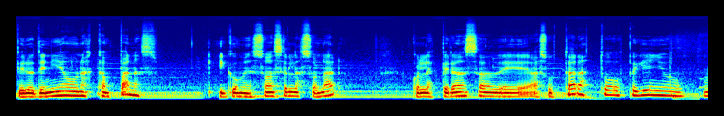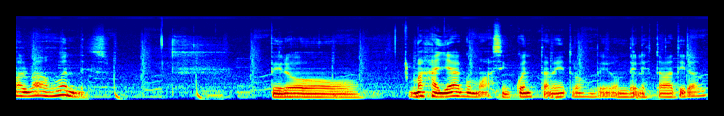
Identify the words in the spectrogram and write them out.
Pero tenía unas campanas y comenzó a hacerlas sonar con la esperanza de asustar a estos pequeños malvados duendes. Pero más allá, como a 50 metros de donde él estaba tirado,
